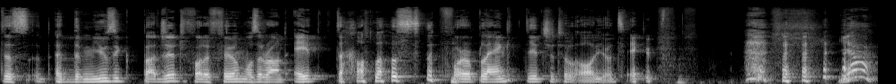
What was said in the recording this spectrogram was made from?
das, uh, the music budget for the film was around 8 dollars for a blank digital audio tape. ja,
